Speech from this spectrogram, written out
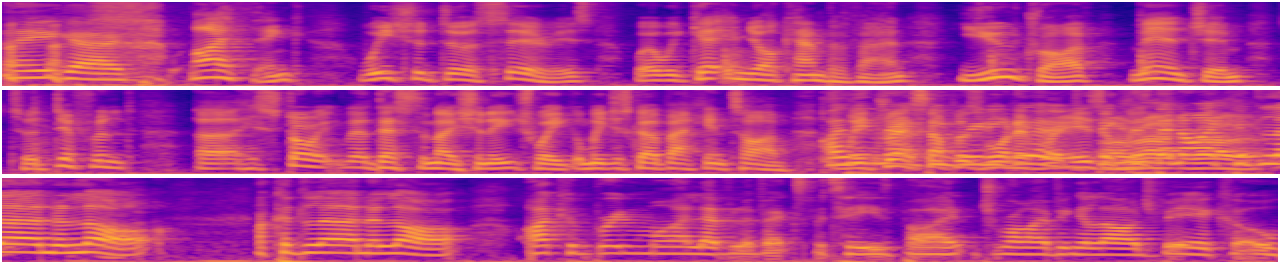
There you go. I think we should do a series where we get in your camper van, you drive, me and Jim, to a different uh, historic destination each week, and we just go back in time. I And we think dress up be as really whatever good it is. because I'd then I could learn a lot. I could learn a lot. I could bring my level of expertise by driving a large vehicle,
